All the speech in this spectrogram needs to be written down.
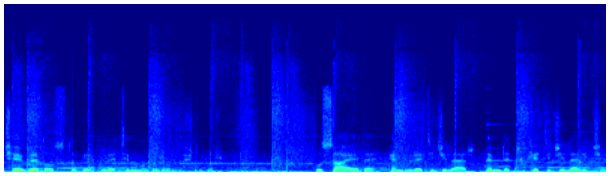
çevre dostu bir üretim modeli oluşturur. Bu sayede hem üreticiler hem de tüketiciler için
